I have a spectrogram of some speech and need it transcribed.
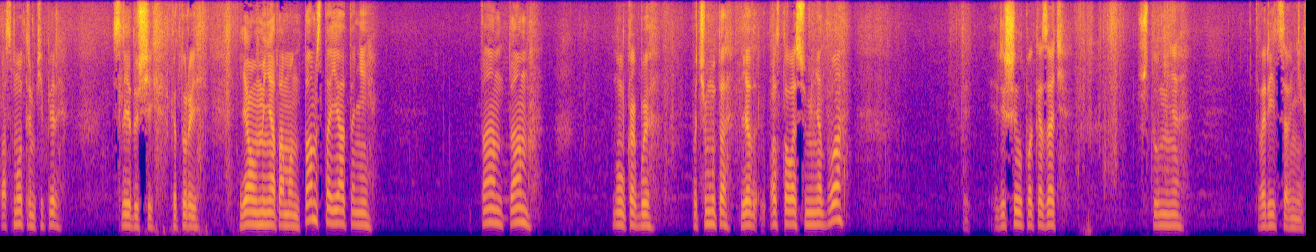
посмотрим теперь следующий, который я у меня там, он там стоят они. Там, там. Ну, как бы, почему-то я осталось у меня два. Решил показать, что у меня творится в них.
